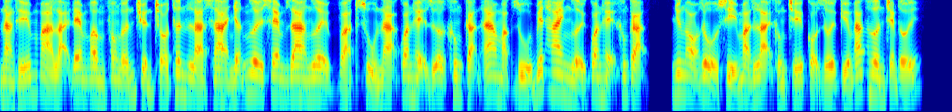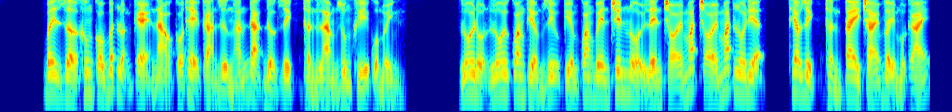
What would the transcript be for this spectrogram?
nàng thế mà lại đem âm phong ấn chuyển cho thân là xa nhẫn ngươi xem ra ngươi và xù nạ quan hệ giữa không cạn a mặc dù biết hai người quan hệ không cạn nhưng họ rổ xì mà lại khống chế cỏ giới kiếm ác hơn chém tới. Bây giờ không có bất luận kẻ nào có thể cản dừng hắn đạt được dịch thần làm dung khí của mình lôi độn lôi quang thiểm dịu kiếm quang bên trên nổi lên chói mắt chói mắt lôi điện, theo dịch thần tay trái vẩy một cái,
